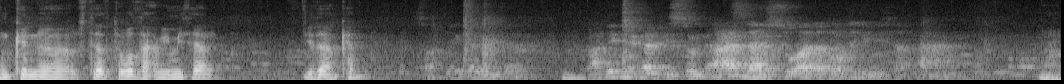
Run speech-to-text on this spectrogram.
ممكن أستاذ توضح بمثال؟ إذا أمكن. أعطيك مثال. أعطيك مثال في السنة. أعزل السؤال لا تعطيه مثال. آه.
